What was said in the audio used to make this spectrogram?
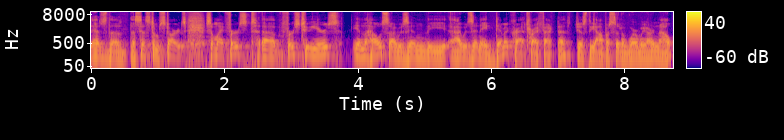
as the, the system starts. So my first uh, first two years in the House, I was in the I was in a Democrat trifecta, just the opposite of where we are now.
